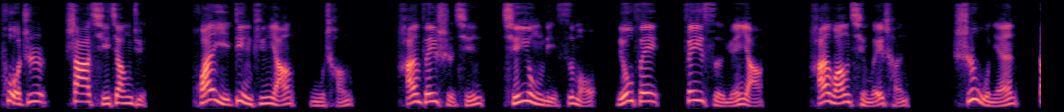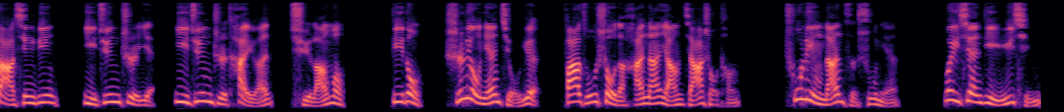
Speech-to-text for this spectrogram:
破之，杀其将军。还以定平阳、五城。韩非使秦，秦用李思谋，刘飞，飞死云阳。韩王请为臣。十五年，大兴兵，义军至业，义军至太原，取狼孟。地动。十六年九月，发卒受的韩南阳贾守腾，出令男子书年，魏献帝于秦。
